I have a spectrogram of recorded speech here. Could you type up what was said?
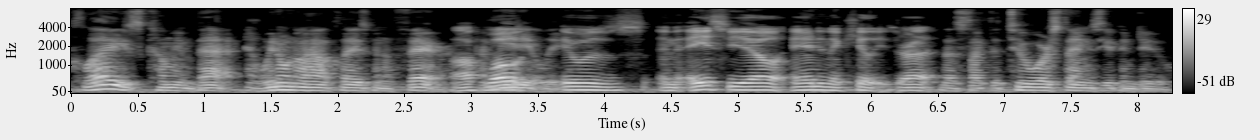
Clay's coming back, and we don't know how Clay's going to fare Uh, well, immediately. it was an ACL and an Achilles, right? That's like the two worst things you can do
